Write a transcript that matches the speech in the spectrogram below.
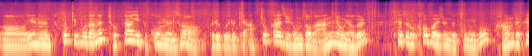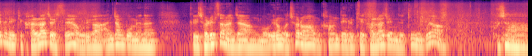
어, 얘는 두껍기보다는 적당히 두꺼우면서 그리고 이렇게 앞쪽까지 좀 더 많은 영역을 패드로 커버해준 느낌이고 가운데 패드는 이렇게 갈라져 있어요. 우리가 안장 보면은 그 전립선 안장 뭐 이런 것처럼 가운데 이렇게 갈라져 있는 느낌이고요. 보자,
